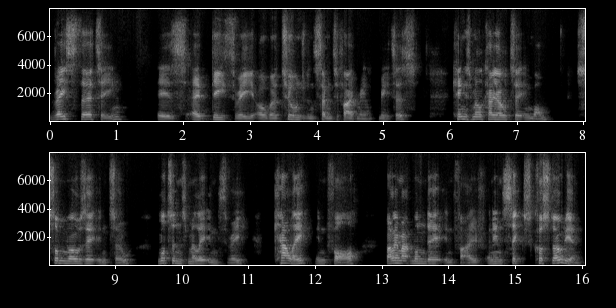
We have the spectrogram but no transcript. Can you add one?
Race 13 is a D3 over 275 metres. Kingsmill Coyote in one, Sun Rosie in two, Lutton's Millie in three, Cali in four, Ballymac Monday in five, and in six, Custodian.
